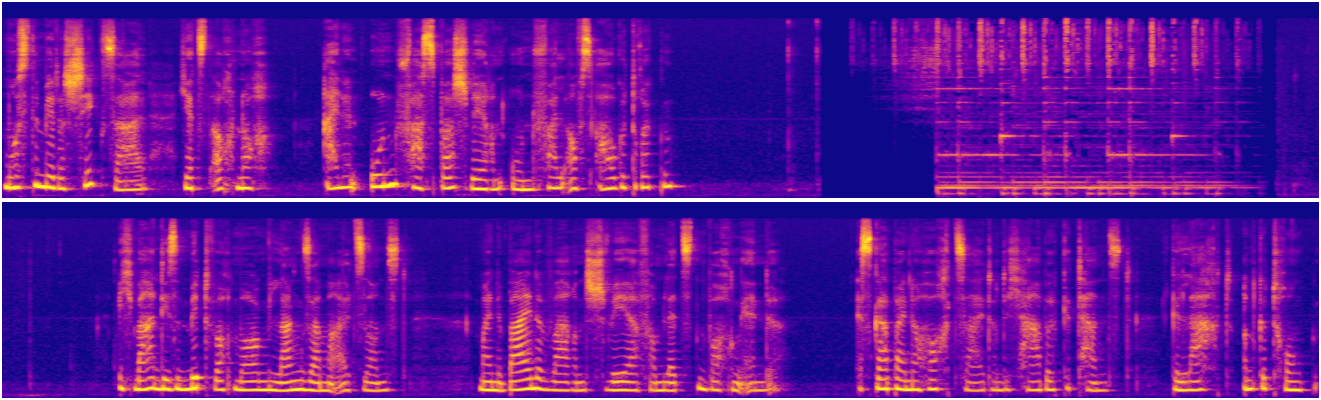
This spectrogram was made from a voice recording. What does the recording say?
Musste mir das Schicksal jetzt auch noch einen unfassbar schweren Unfall aufs Auge drücken? Ich war an diesem Mittwochmorgen langsamer als sonst. Meine Beine waren schwer vom letzten Wochenende. Es gab eine Hochzeit und ich habe getanzt, gelacht und getrunken.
